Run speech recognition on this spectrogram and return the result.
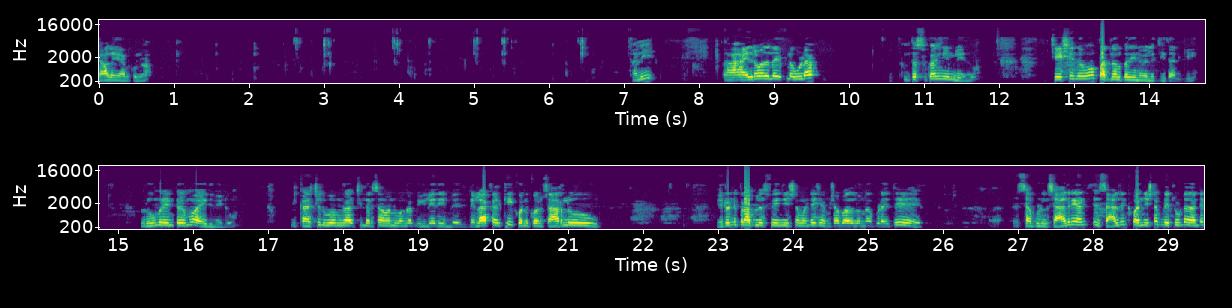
చాలా అనుకున్నా. కానీ ఆ హైదరాబాద్ లైఫ్లో కూడా అంత సుఖంగా ఏం లేదు. చేసేదేమో పద్నాలుగు పదిహేను వేల జీతానికి రూమ్ రెంట్ ఏమో ఐదు వేలు. ఈ ఖర్చులు పోగా చిల్లర సామాన్ పోగా మిగిలేదు ఏం లేదు. నెలాఖరికి కొన్ని కొన్ని సార్లు ఎటువంటి ప్రాబ్లమ్స్ ఫేస్ చేసినామంటే శంషాబాద్లో ఉన్నప్పుడు అయితే అప్పుడు శాలరీ అంటే శాలరీకి పని చేసినప్పుడు ఎట్లుంటుంది అంటే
